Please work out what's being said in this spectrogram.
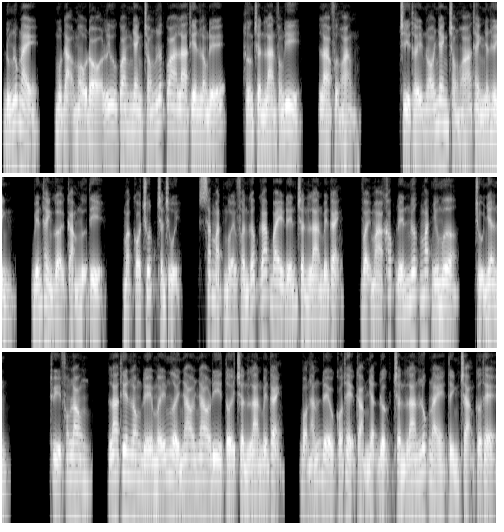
Đúng lúc này, một đạo màu đỏ lưu quang nhanh chóng lướt qua la thiên long đế, hướng trần lan phóng đi, là phượng hoàng. Chỉ thấy nó nhanh chóng hóa thành nhân hình, biến thành gợi cảm ngự tỷ, mặc có chút trần trụi, sắc mặt mười phần gấp gáp bay đến trần lan bên cạnh, vậy mà khóc đến nước mắt như mưa, chủ nhân. Thủy phong long, la thiên long đế mấy người nhao nhao đi tới trần lan bên cạnh, bọn hắn đều có thể cảm nhận được trần lan lúc này tình trạng cơ thể.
